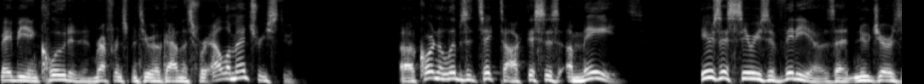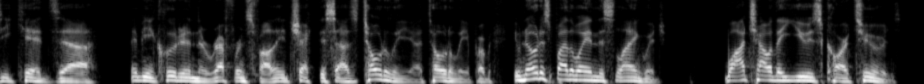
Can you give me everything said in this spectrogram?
may be included in reference material guidelines for elementary students. Uh, according to Libs at TikTok, this is a maze Here's a series of videos that New Jersey kids uh, maybe included in their reference file. They check this out. It's totally, uh, totally appropriate. You'll notice, by the way, in this language, watch how they use cartoons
